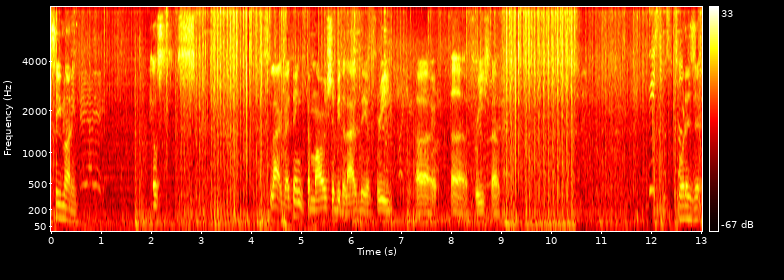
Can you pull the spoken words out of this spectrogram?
See money. It was slacks. I think tomorrow should be the last day of free, uh, uh, free stuff. This was just What is it?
